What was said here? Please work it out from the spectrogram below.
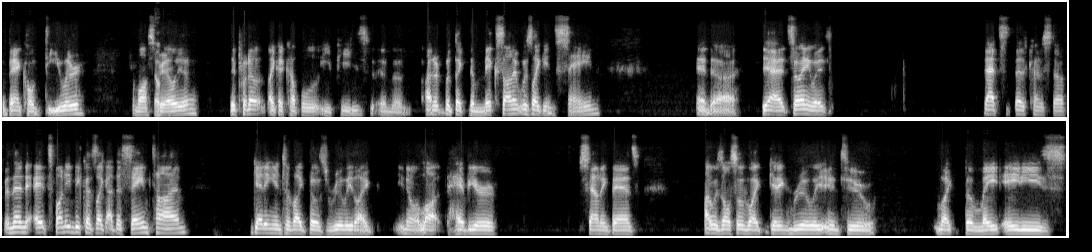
a band called Dealer from Australia. Okay. They put out like a couple EPs, and the I don't, but like the mix on it was like insane. And uh, yeah, so anyways, that's that kind of stuff. And then it's funny because like at the same time, getting into like those really like you know a lot heavier sounding bands, I was also like getting really into like the late 80s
